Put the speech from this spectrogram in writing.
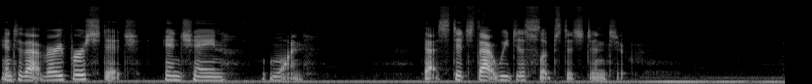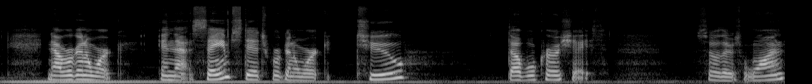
into that very first stitch and chain one. That stitch that we just slip stitched into. Now we're going to work in that same stitch, we're going to work two double crochets. So there's one,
